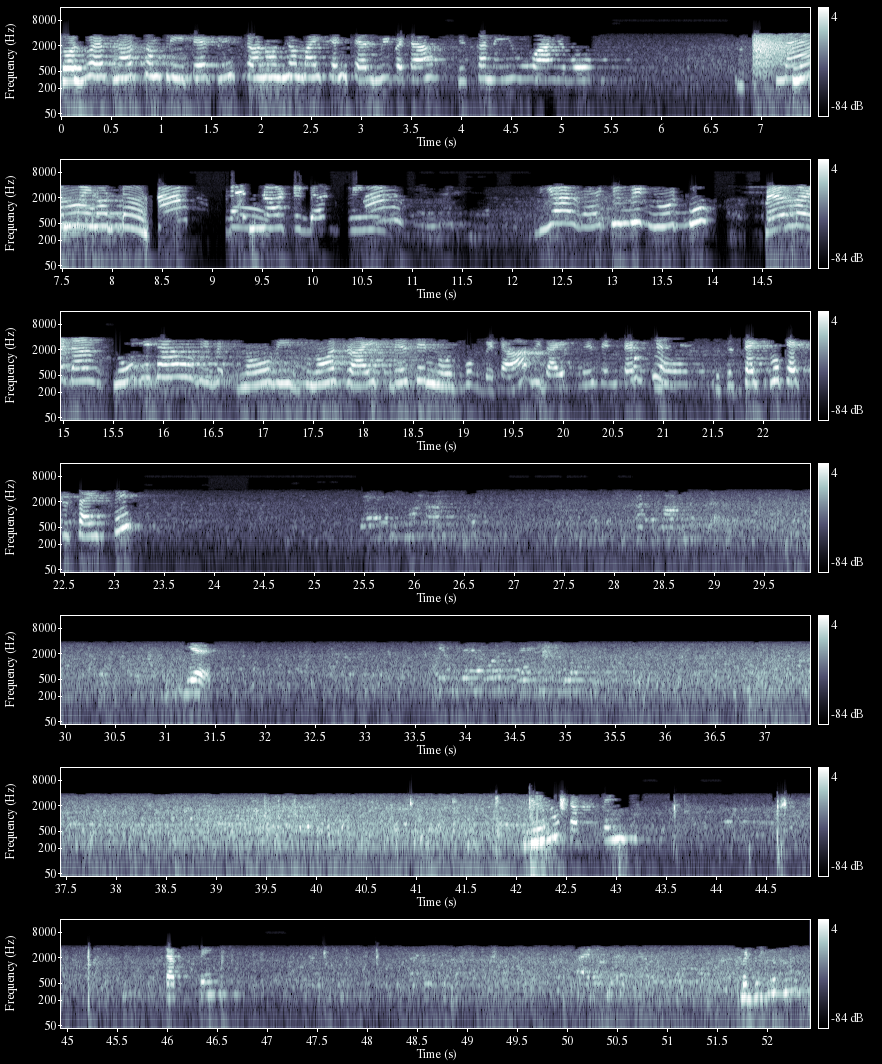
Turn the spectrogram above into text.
Those who have not completed, please turn on your mic and tell me बेटा जिसका नहीं हुआ है वो Ma'am, I not done. I'm not done. We are writing with notebook. Ma'am, I done. No beta, we, no we do not write this in notebook beta. We write this in textbook. This is textbook exercise. See? Yes. Do you know texting? Texting. But do you know?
